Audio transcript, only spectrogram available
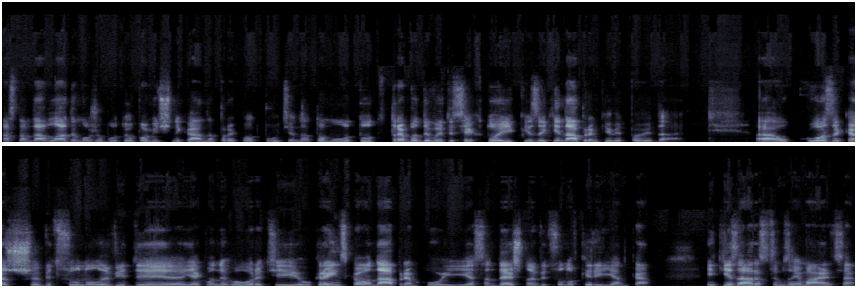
основна влада може бути у помічника, наприклад, Путіна. Тому тут треба дивитися, хто і за які напрямки відповідає. У Козика ж відсунули від, е, як вони говорять, і українського напрямку, і СНДшного відсунув Кирієнка, який зараз цим займається.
